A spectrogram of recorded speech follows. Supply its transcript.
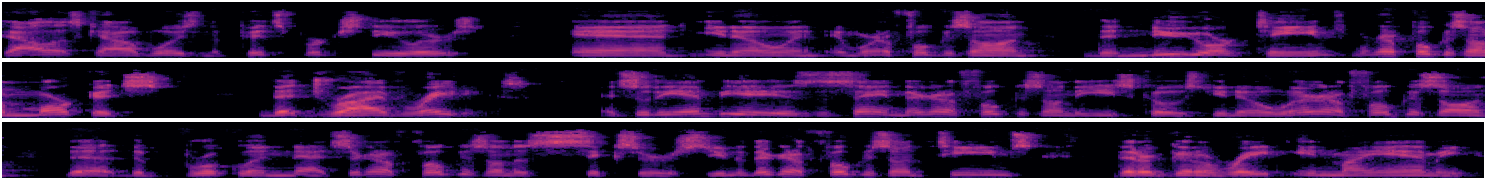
Dallas Cowboys and the Pittsburgh Steelers. And, you know, and, and we're going to focus on the New York teams. We're going to focus on markets that drive ratings. And so the NBA is the same. They're going to focus on the East Coast. You know, we're going to focus on the the Brooklyn Nets. They're going to focus on the Sixers. You know, they're going to focus on teams that are going to rate in Miami.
